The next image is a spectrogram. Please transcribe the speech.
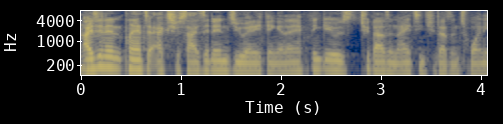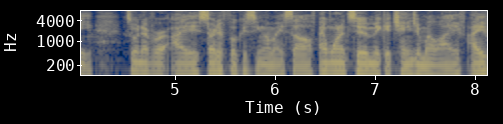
I didn't plan to exercise, I didn't do anything, and I think it was 2019, 2020 is whenever I started focusing on myself. I wanted to make a change in my life. I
